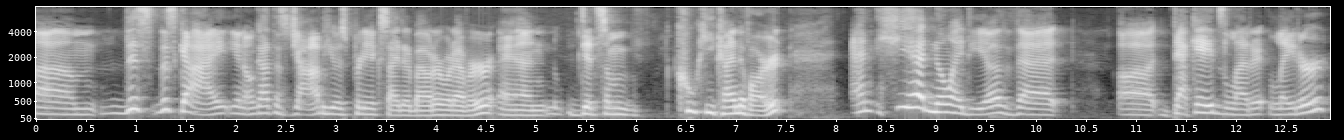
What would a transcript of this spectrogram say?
Um, this this guy, you know, got this job he was pretty excited about or whatever, and did some kooky kind of art, and he had no idea that uh, decades later,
